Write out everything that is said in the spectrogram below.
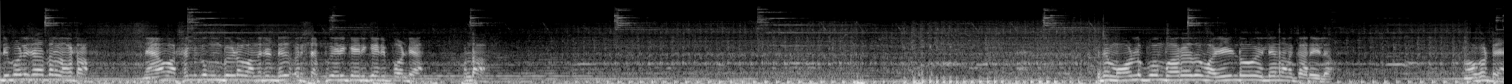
അടിപൊളി ക്ഷേത്രമാണ് കേട്ടോ. ഞാൻ വർഷങ്ങൾക്ക് മുമ്പ് ഇവിടെ വന്നിട്ടുണ്ട്. ഒരു സ്റ്റെപ്പ് കയറി കയറി കയറി പോണ്ടിയാ ഉണ്ടോ? പിന്നെ മുകളിൽ പോകുമ്പോൾ വേറെ ഏതോ വഴിയുണ്ടോ ഇല്ലെന്ന് എനിക്കറിയില്ല. നോക്കട്ടെ.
